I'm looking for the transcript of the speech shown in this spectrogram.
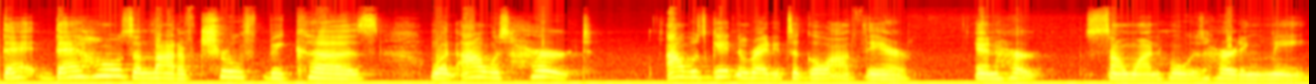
that that holds a lot of truth because when I was hurt, I was getting ready to go out there and hurt someone who was hurting me.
